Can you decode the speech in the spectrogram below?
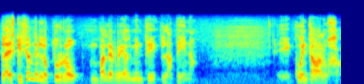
La descripción del nocturno vale realmente la pena. Eh, cuenta Baroja.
